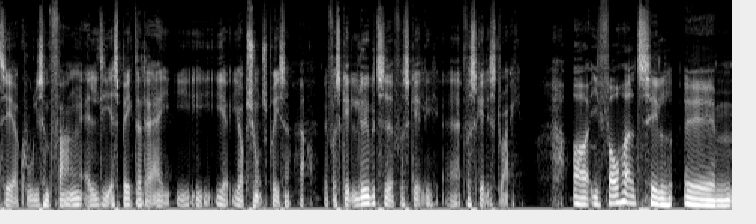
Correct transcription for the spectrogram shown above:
til at kunne ligesom fange alle de aspekter, der er i, i, i, i optionspriser, ja. med forskellige løbetider og forskellige, uh, forskellige strike. Og i forhold til øh,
